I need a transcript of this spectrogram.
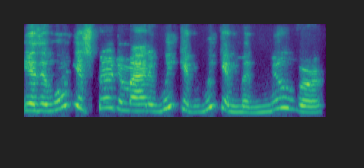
is that when we get spiritual minded, we can we can maneuver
